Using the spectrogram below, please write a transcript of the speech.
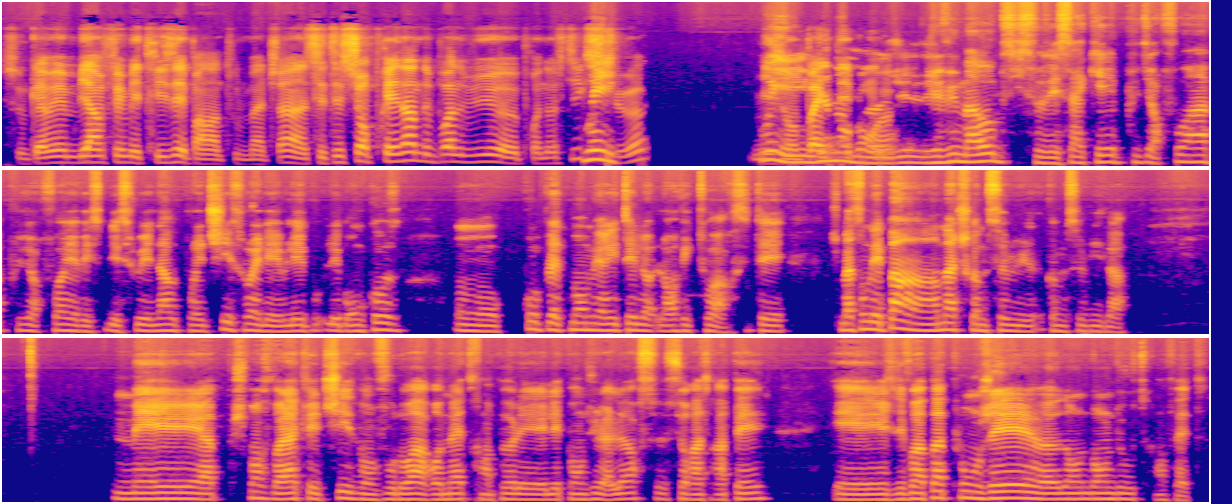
sont quand même bien fait maîtriser pendant tout le match. Hein. C'était surprenant de point de vue pronostic, oui. si tu veux. oui, hein. j'ai vu Mahomes qui se faisait saquer plusieurs fois. Plusieurs fois, il y avait des swing out pour les Chiefs. Ouais, les, les, les, Broncos ont complètement mérité leur, victoire. C'était, je m'attendais pas à un match comme celui, comme celui-là. Mais je pense voilà que les Chiefs vont vouloir remettre un peu les, les pendules à l'heure, se, se, rattraper. Et je les vois pas plonger dans, dans, le doute, en fait.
